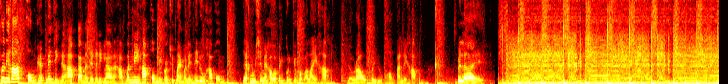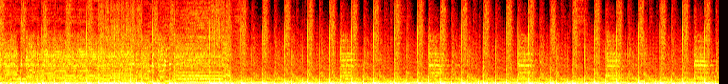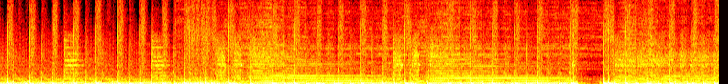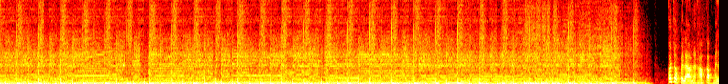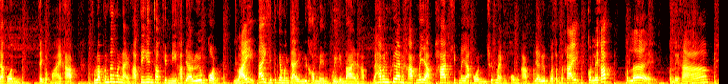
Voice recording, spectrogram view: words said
สวัสดีครับ ผมเพชรเมจิกนะครับ กลับมาเจอกันอีกแล้วนะครับ วันนี้ครับผมมีกลชุดใหม่มาเล่นให้ดูครับผม อยากรู้ใช่ไหมครับว่าเป็นกลเกี่ยวกับอะไรครับ เดี๋ยวเราไปดูพร้อมกันเลยครับ ไปเลย ก็จบไปแล้วนะครับกับมายากลเสกดอกไม้ครับสำหรับเพื่อนๆคนไหนครับที่ชื่นชอบคลิปนี้ครับอย่าลืมกดไลค์ใต้คลิปเป็นกำลังใจหรือคอมเมนต์คุยกันได้นะครับและถ้าเพื่อนๆครับไม่อยากพลาดคลิปมายากลชุดใหม่ของผมครับอย่าลืมกด subscribe กดเลยครับ กดเลย กดเลยครับ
